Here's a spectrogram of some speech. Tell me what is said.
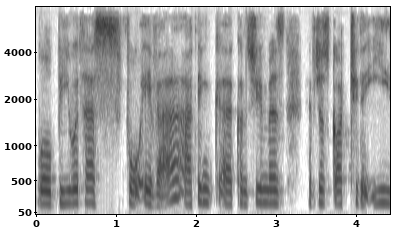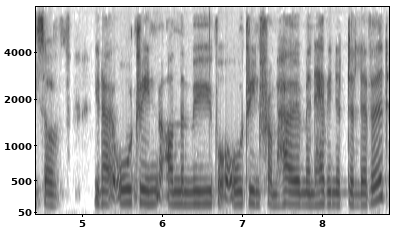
will be with us forever. I think uh, consumers have just got to the ease of you know, ordering on the move or ordering from home and having it delivered.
